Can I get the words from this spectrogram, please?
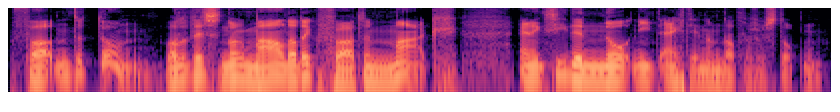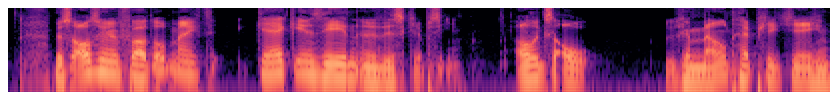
fouten te tonen. Want het is normaal dat ik fouten maak. En ik zie de nood niet echt in om dat te verstoppen. Dus als u een fout opmerkt, kijk eens even in de descriptie. Als ik ze al gemeld heb gekregen,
